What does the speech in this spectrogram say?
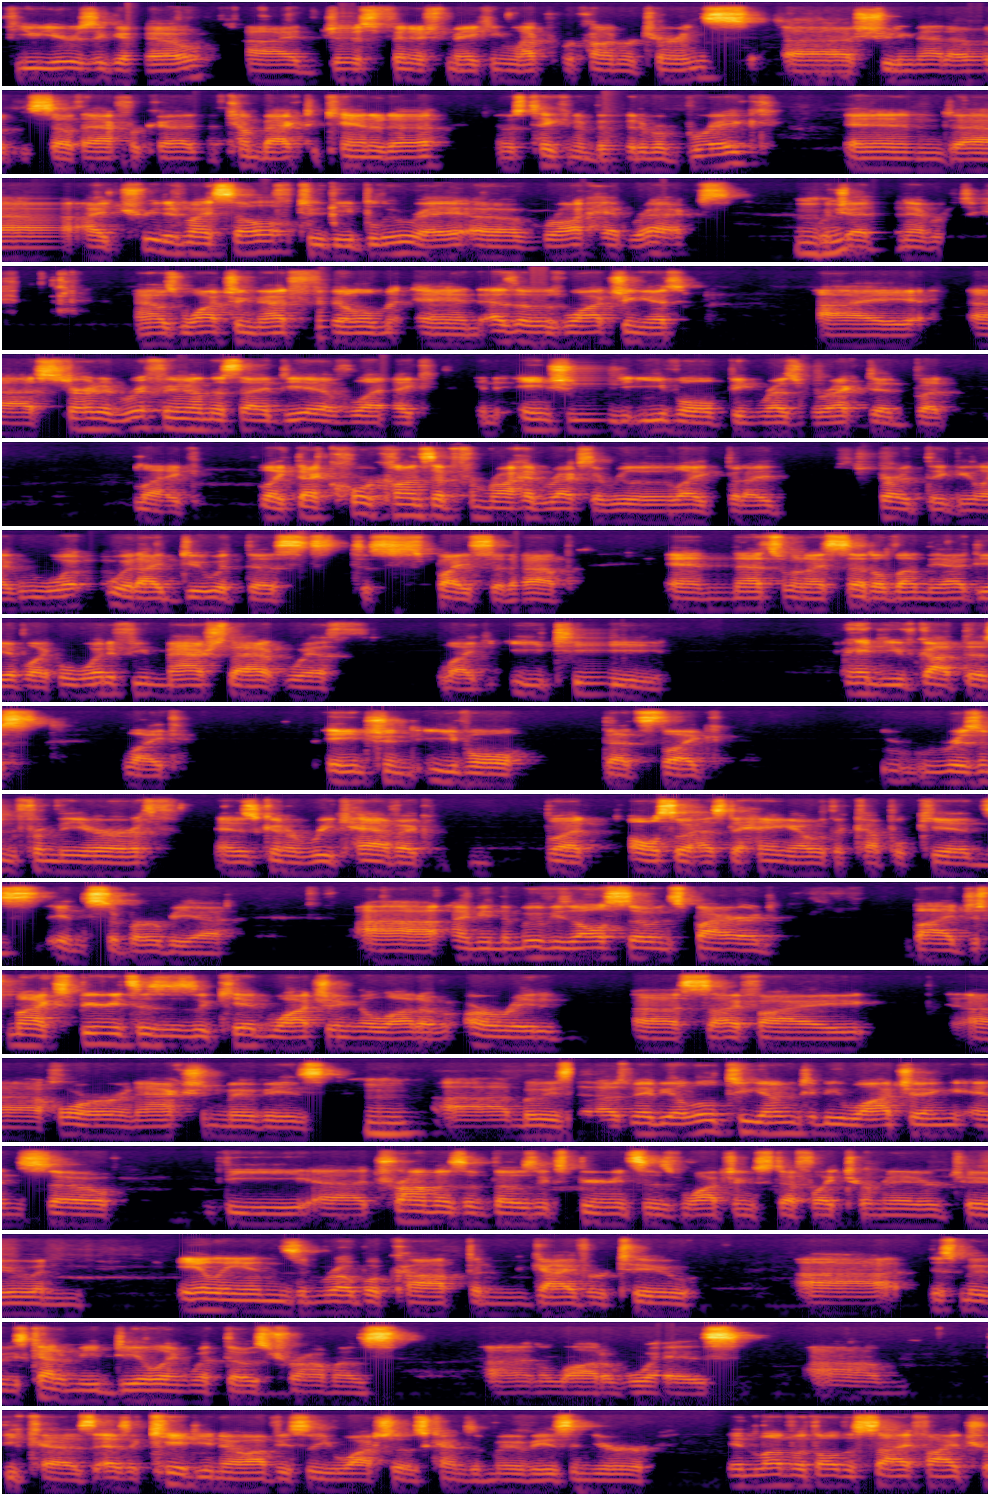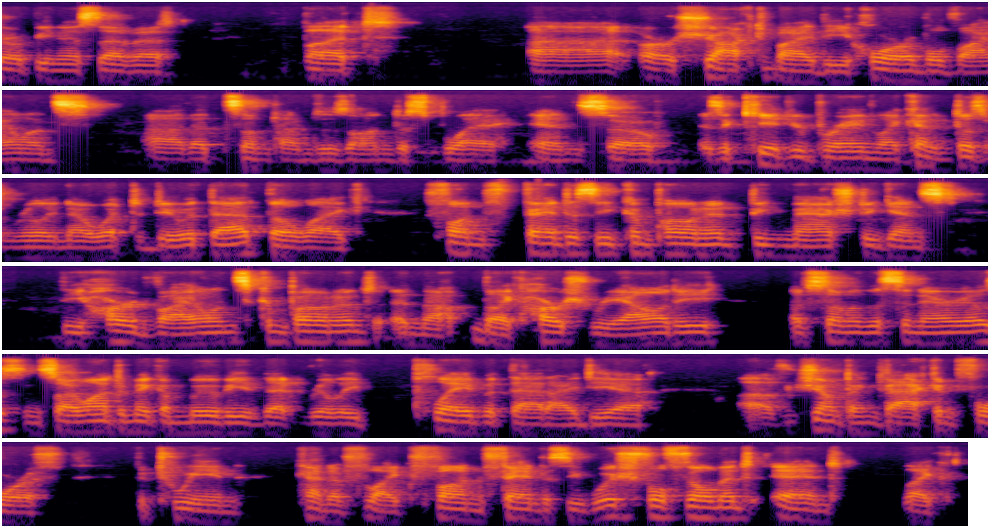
few years ago, I just finished making Leprechaun Returns, uh, shooting that out in South Africa. I'd come back to Canada. I was taking a bit of a break, and uh, I treated myself to the Blu-ray of Rawhead Rex, which I'd never seen. I was watching that film, and as I was watching it, I uh, started riffing on this idea of like an ancient evil being resurrected, but like like that core concept from Rawhead Rex, I really like. But I started thinking like, what would I do with this to spice it up? And that's when I settled on the idea of like, well, what if you mash that with like ET, and you've got this like ancient evil that's like risen from the earth and is going to wreak havoc, but also has to hang out with a couple kids in suburbia. Uh, I mean, the movie's also inspired by just my experiences as a kid watching a lot of R-rated uh, sci-fi, uh, horror, and action movies. Uh, movies that I was maybe a little too young to be watching, and so the uh, traumas of those experiences, watching stuff like Terminator 2 and Aliens and RoboCop and Guyver 2 uh, this movie's kind of me dealing with those traumas uh, in a lot of ways. Um, because as a kid, you know, obviously you watch those kinds of movies and you're in love with all the sci-fi tropiness of it, but uh, are shocked by the horrible violence uh, that sometimes is on display. And so, as a kid, your brain like kind of doesn't really know what to do with that. The like fun fantasy component being mashed against the hard violence component and the like harsh reality of some of the scenarios. And so I wanted to make a movie that really played with that idea of jumping back and forth between kind of like fun fantasy wish fulfillment and like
